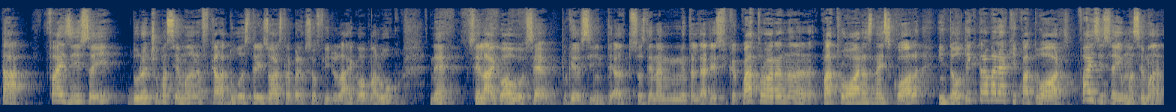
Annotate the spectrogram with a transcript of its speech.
tá, faz isso aí, durante uma semana, fica lá duas, três horas trabalhando com seu filho lá, igual maluco, né? Sei lá, igual. Porque assim, as pessoas têm na mentalidade, eles ficam quatro horas, na, quatro horas na escola, então tem que trabalhar aqui quatro horas. Faz isso aí, uma semana.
